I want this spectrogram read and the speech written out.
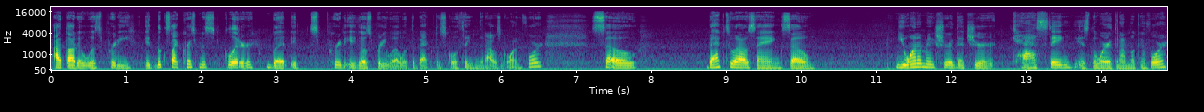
I thought it was pretty. It looks like Christmas glitter, but it's pretty. It goes pretty well with the back to school theme that I was going for. So, back to what I was saying. So, you want to make sure that you're casting is the word that I'm looking for.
